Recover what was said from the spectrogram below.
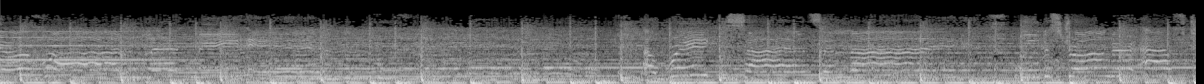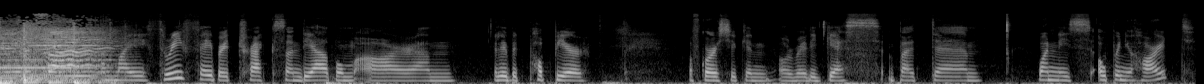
your heart and let me in. I'll break the silence and I will be stronger after the fight. And my three favorite tracks on the album are um, a little bit poppier. Of course, you can already guess, but um, one is Open Your Heart.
